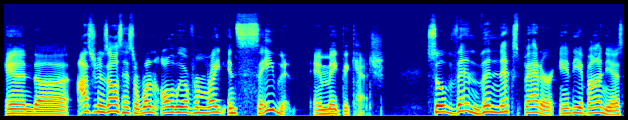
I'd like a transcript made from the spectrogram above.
And uh, Oscar Gonzalez has to run all the way over from right and save him and make the catch. So then the next batter, Andy Ibanez,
